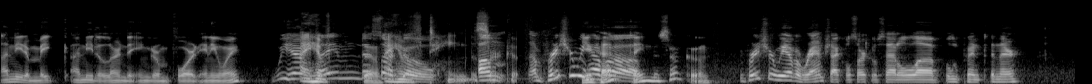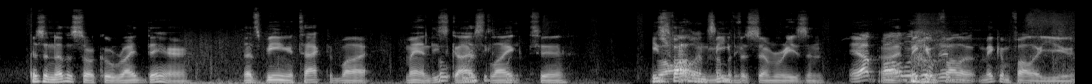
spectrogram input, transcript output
I need to make. I need to learn the engram for it anyway. We have, I have tamed the Sarco. I have tamed the Sarco. Um, I'm pretty sure we you have, have a. Tamed the Sarco. I'm pretty sure we have a ramshackle Sarco saddle uh, blueprint in there. There's another Sarco right there that's being attacked by. Man, these oh, guys like to. He's well, following me somebody. for some reason. Yep. All right, make him follow. Make him follow you.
